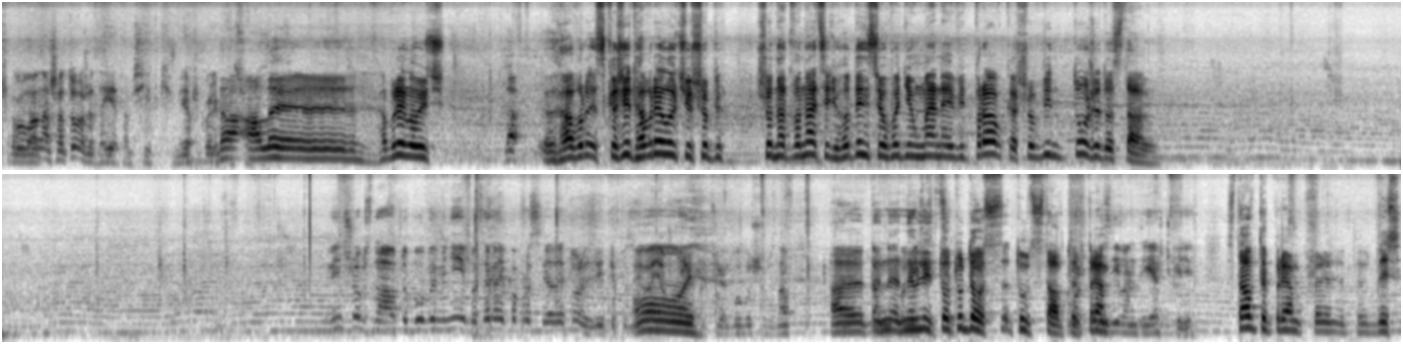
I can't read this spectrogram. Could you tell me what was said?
Школа відправлятися. наша теж дає там сітки. Я в школі Да, працюю. але е, Гаврилович, Да. Гаври, скажіть Гавриловичу, щоб, що на 12 годин сьогодні в мене відправка, щоб він теж доставив. Щоб знав, то був би мені, бо це мене попросили теж звідти. Ой. Я працюю, був би, щоб знав. А Там не, не вліз, то туди, с- тут ставте. Може, Прям, є. ставте прям е, десь.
